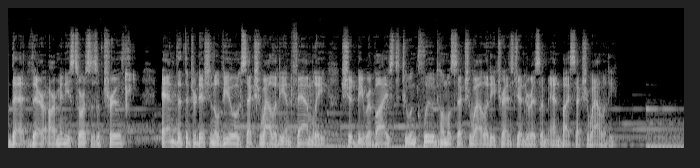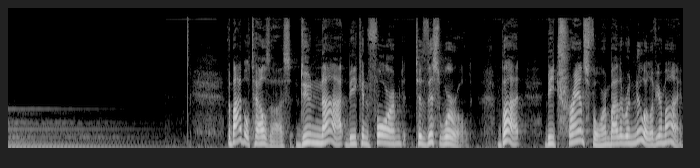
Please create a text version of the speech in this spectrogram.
that there are many sources of truth, and that the traditional view of sexuality and family should be revised to include homosexuality, transgenderism, and bisexuality. The Bible tells us do not be conformed to this world, but be transformed by the renewal of your mind.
